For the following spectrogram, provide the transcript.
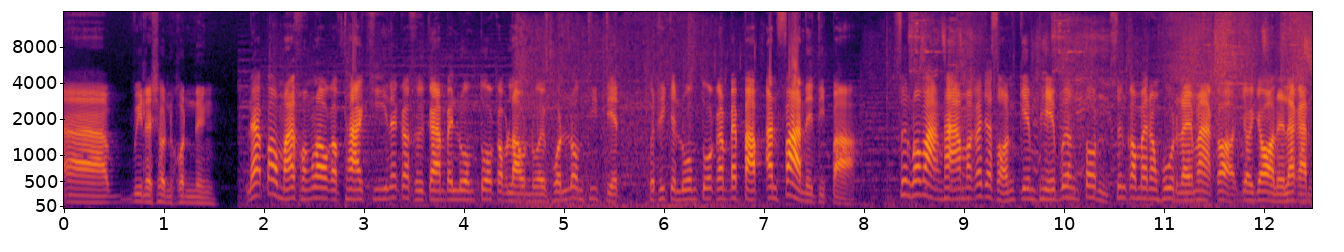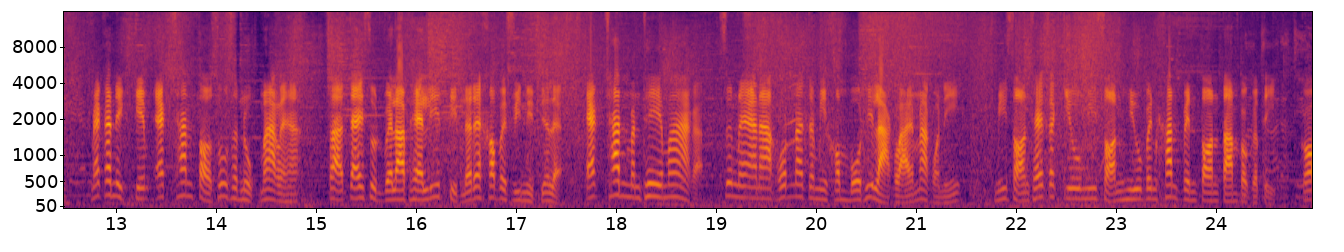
อ่าวีรชนคนหนึ่งและเป้าหมายของเรากับทาคีนั่นก็คือการไปรวมตัวกับเหล่าหน่วยพลล่มที่7เพื่อที่จะรวมตัวกันไปปราบอันฟ้าในติปา ซึ่งระหว่างทางมันก็จะสอนเกมเพลย์เบื้องต้น ซึ่งก็ไม่ต้องพูดอะไรมากก็ย่อๆเลยแล้วกัน แมคานิกเกมแอคชั่นต่อสู้สนุกมากเลยฮะสะใจสุดเวลาแพรรี่ติดแล้วได้เข้าไปฟินิชนี่แหละ แอคชั่นมันเท่มากอะ่ะ ซึ่งในอนาคตน่าจะมีคอมโบที่หลากหลายมากกว่านี้ มีสอนใช้สกิล มีสอนฮิลเป็นขั้นเป็นตอนตามปกติ ก็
